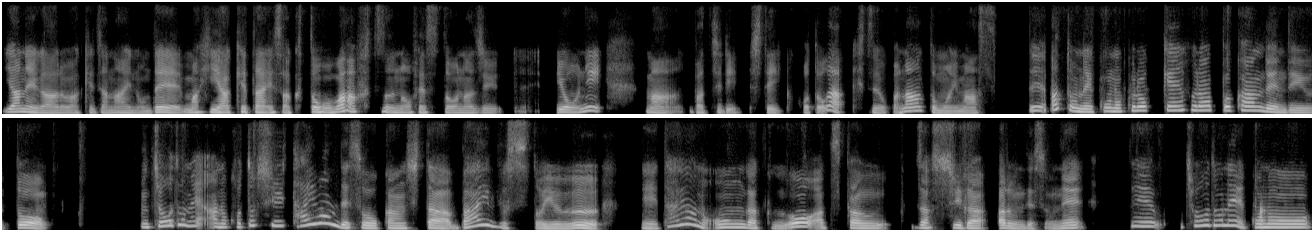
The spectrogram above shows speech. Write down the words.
屋根があるわけじゃないので、まあ、日焼け対策等は普通のフェスと同じように、まあ、バッチリしていくことが必要かなと思います。で、あとね、このクロッケンフラップ関連で言うと、ちょうどね、あの、今年台湾で創刊したバイブスという、え、台湾の音楽を扱う雑誌があるんですよね。で、ちょうどね、この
